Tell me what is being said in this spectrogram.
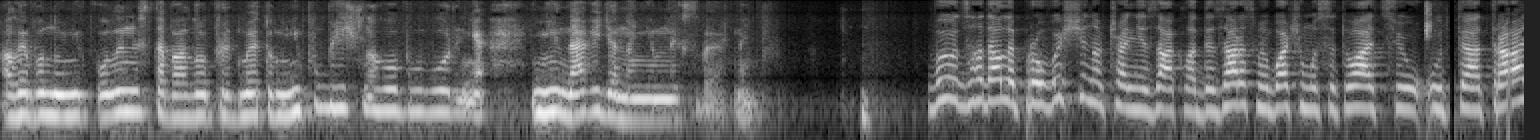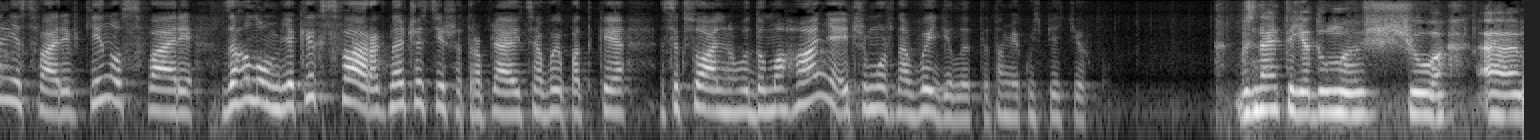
але воно ніколи не ставало предметом ні публічного обговорення, ні навіть анонімних звернень. Ви от згадали про вищі навчальні заклади. Зараз ми бачимо ситуацію у театральній сфері, в кіносфері. Загалом, в яких сферах найчастіше трапляються випадки сексуального домагання, і чи можна виділити там якусь п'ятірку? Ви знаєте, я думаю, що е,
